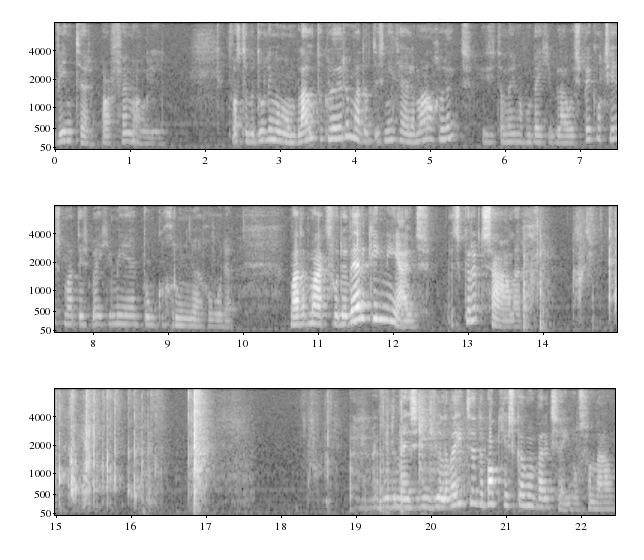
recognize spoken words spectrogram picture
winter parfumolie. Het was de bedoeling om hem blauw te kleuren, maar dat is niet helemaal gelukt. Je ziet alleen nog een beetje blauwe spikkeltjes, maar het is een beetje meer donkergroen eh, geworden. Maar dat maakt voor de werking niet uit. Het scrubt zalig. En voor de mensen die het willen weten, de bakjes komen bij Xenos vandaan.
